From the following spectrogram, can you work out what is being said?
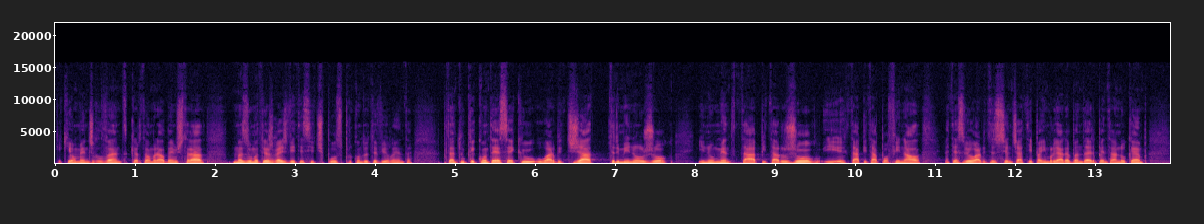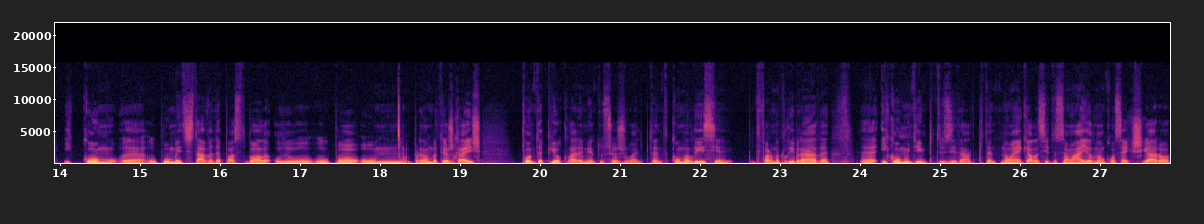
que aqui é o menos relevante, cartão amarelo bem mostrado, mas o Mateus Reis devia ter sido expulso por conduta violenta. Portanto, o que acontece é que o, árbitro já terminou o jogo, e no momento que está a apitar o jogo e que está a apitar para o final, até se vê o árbitro assistente já tipo a embrulhar a bandeira para entrar no campo e como uh, o Puma estava da posse de bola, o, o, o, o, hum, perdão, o Mateus Reis pontapeou claramente o seu joelho. Portanto, com malícia, de forma deliberada uh, e com muita impetuosidade. Portanto, não é aquela situação, ah, ele não consegue chegar ou,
